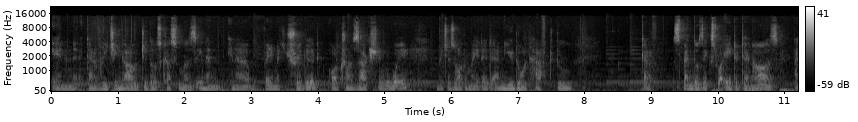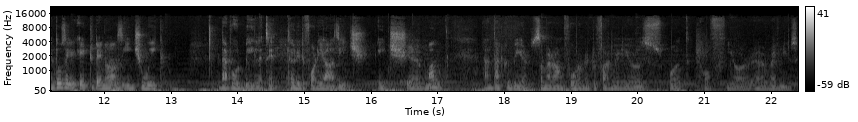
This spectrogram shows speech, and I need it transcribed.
in kind of reaching out to those customers in an in a very much triggered or transactional way, which is automated, and you don't have to do kind of spend those extra 8 to 10 hours. And those 8 to 10 hours each week that would be let's say 30 to 40 hours each each uh, month. And that could be somewhere around 400 to 500 euros worth of your uh, revenues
